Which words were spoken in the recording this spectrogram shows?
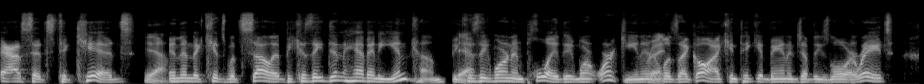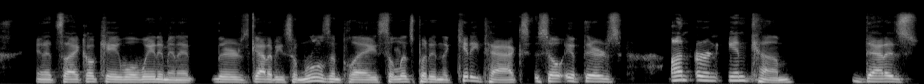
assets to kids Yeah. and then the kids would sell it because they didn't have any income because they weren't employed, they weren't working. And Right. it was like, oh, I can take advantage of these lower rates. And it's like, okay, well, wait a minute. There's got to be some rules in play. So let's put in the kiddie tax. So if there's unearned income that is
